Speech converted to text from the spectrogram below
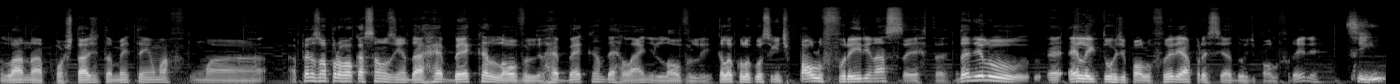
Lá na postagem também tem uma, uma apenas uma provocaçãozinha da Rebecca Lovely, Rebecca Underline Lovely, que ela colocou o seguinte: Paulo Freire na certa. Danilo é, é leitor de Paulo Freire, é apreciador de Paulo Freire? Sim,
